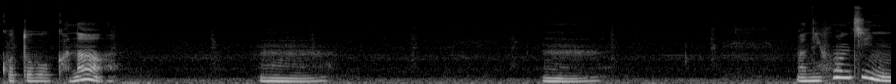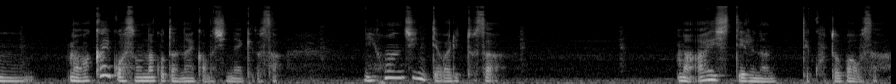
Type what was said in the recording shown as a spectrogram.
ことかなうんうん。まあ日本人まあ若い子はそんなことはないかもしれないけどさ日本人って割とさまあ愛してるなんて言葉をさ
